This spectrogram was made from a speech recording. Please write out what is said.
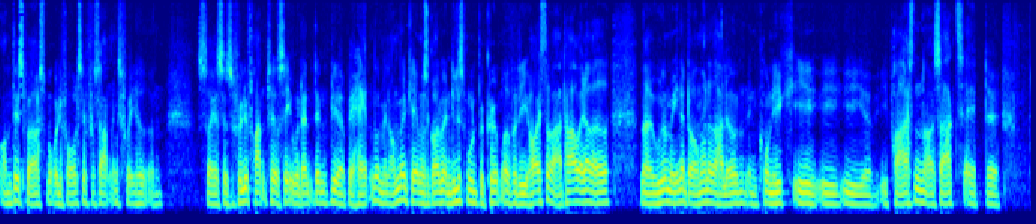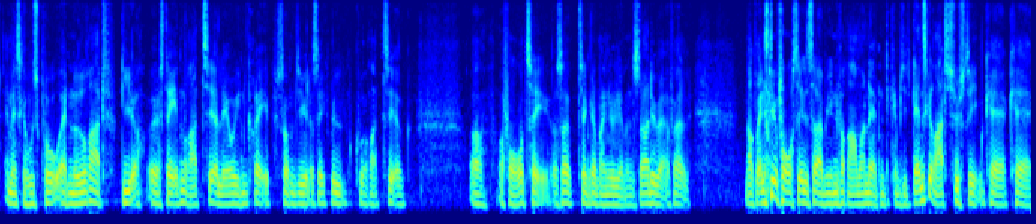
om det spørgsmål i forhold til forsamlingsfriheden. Så jeg ser selvfølgelig frem til at se, hvordan den bliver behandlet. Men omvendt kan jeg så godt være en lille smule bekymret, fordi Højesteret har jo allerede været ude med en af dommerne, der har lavet en kronik i, i, i, øh, i pressen og sagt, at, øh, at man skal huske på, at nødret giver øh, staten ret til at lave indgreb, som de ellers ikke ville kunne have ret til at, at, at foretage. Og så tænker man jo, jamen så er det i hvert fald nok vanskeligt at forestille sig, at inden for rammerne af den, kan man sige, det danske retssystem kan, kan,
